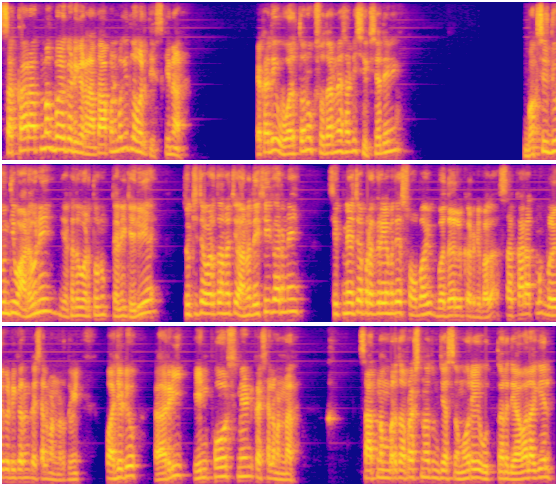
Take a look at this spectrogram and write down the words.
सकारात्मक बळकटीकरण. आता आपण बघितलं वरती स्किनर. एखादी वर्तणूक सुधारण्यासाठी शिक्षा देणे बक्षीस देऊन ती वाढवणे एखादी वर्तणूक त्याने केली आहे चुकीच्या वर्तनाची अनदेखी करणे शिकण्याच्या प्रक्रियेमध्ये स्वाभाविक बदल करणे. बघा सकारात्मक बळकटीकरण कशाला म्हणणार तुम्ही? पॉझिटिव्ह रिइन्फोर्समेंट कशाला म्हणणार? सात नंबरचा प्रश्न तुमच्यासमोर आहे उत्तर द्यावा लागेल.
